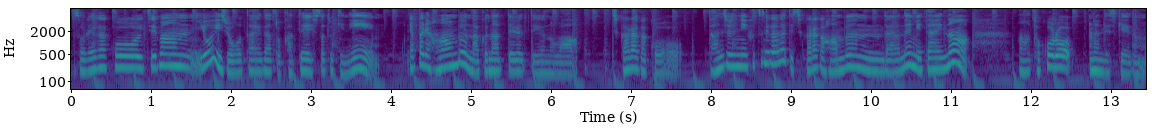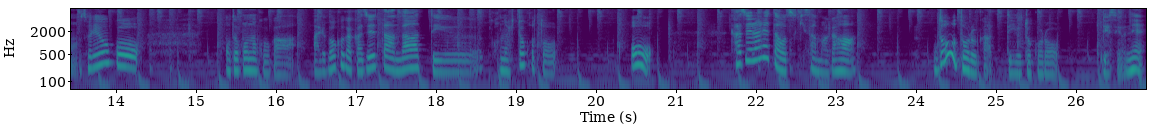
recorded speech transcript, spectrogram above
それがこう一番良い状態だと仮定した時にやっぱり半分なくなってるっていうのは力がこう単純に普通に考えて力が半分だよねみたいなところなんですけれどもそれをこう男の子が「あれ僕がかじったんだ」っていうこの一言をかじられたお月様がどう取るかっていうところですよね。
